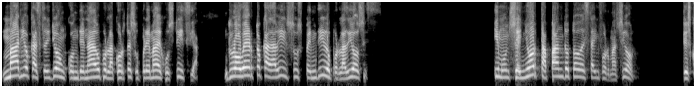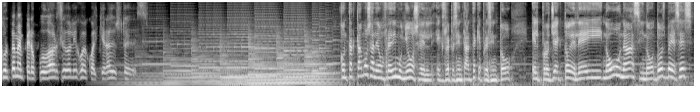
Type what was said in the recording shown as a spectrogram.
Mario Castrillón, condenado por la Corte Suprema de Justicia. Roberto Cadavid, suspendido por la diócesis. Y Monseñor tapando toda esta información. Discúlpeme, pero pudo haber sido el hijo de cualquiera de ustedes. Contactamos a León Freddy Muñoz, el ex representante que presentó el proyecto de ley no una, sino dos veces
